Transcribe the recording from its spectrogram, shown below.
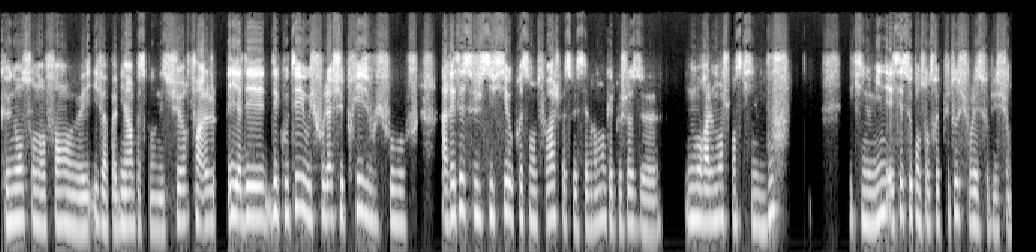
que non, son enfant euh, il va pas bien parce qu'on est sûr. Enfin, il y a des, des côtés où il faut lâcher prise, où il faut arrêter de se justifier auprès de son entourage parce que c'est vraiment quelque chose de moralement, je pense, qui bouffe et qui nous mine, et c'est de se concentrer plutôt sur les solutions.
